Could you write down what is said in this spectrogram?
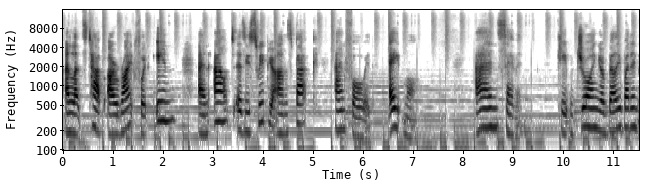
and let's tap our right foot in and out as you sweep your arms back and forward. Eight more. And seven. Keep drawing your belly button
